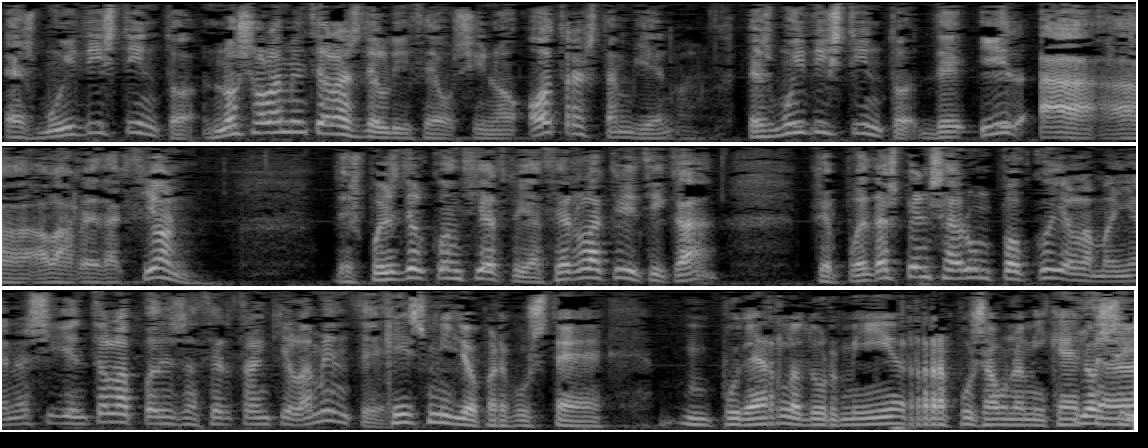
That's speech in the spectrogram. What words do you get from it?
es muy distinto, no solamente las del liceo, sino otras también, es muy distinto de ir a, a- a la redacción después del concierto y hacer la crítica, que puedas pensar un poco y a la mañana siguiente la puedes hacer tranquilamente. Què és millor per vostè? Poder-la dormir, reposar una miqueta? Yo sí.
